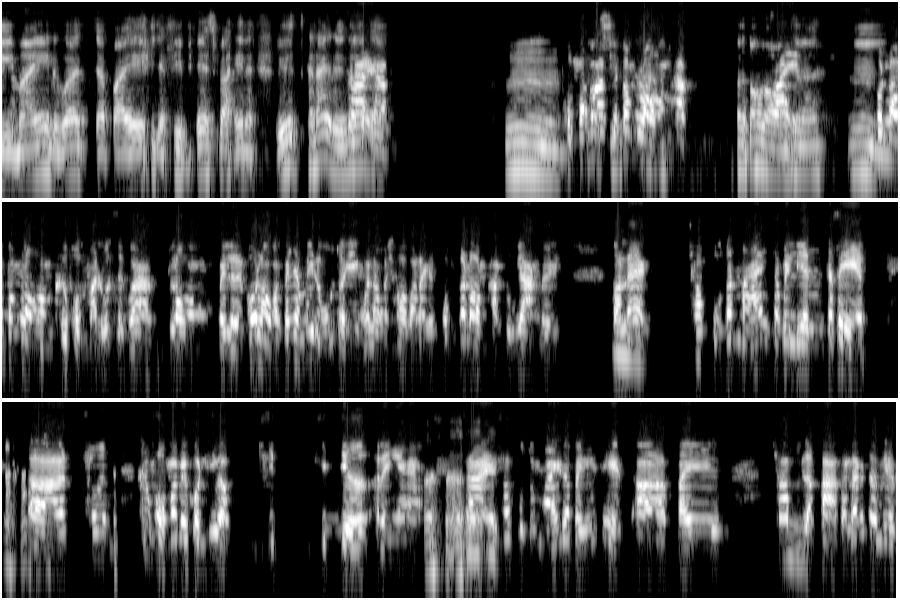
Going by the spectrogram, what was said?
ดีไหมหรือว่าจะไปอย่างที่เบสไปเนี่ยหรือคณะอื่นก็แล้วใช่แต่ครับอืม ผมมองว่าคือต้องลองครับเออต้องลองใช่ใช่ไหมอืมคนเราต้องลองคือผมมารู้สึกว่าลองไปเลยเพราะเราก็ยังไม่รู้ตัวเองว่าเราชอบอะไร ผมก็ลองทำทุกอย่างเลย ตอนแรกชอบปลูกต้นไม้จะไปเรียนเกษตรเอ่อชอบคือผมมาเป็นคนที่แบบคิดคิดเยอะอะไรเงี้ยฮะใช่ชอบปลูกต้นไม้จะไปนิเทศอ่าไปชอบศิลปะตอนแรกก็จะเรียน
